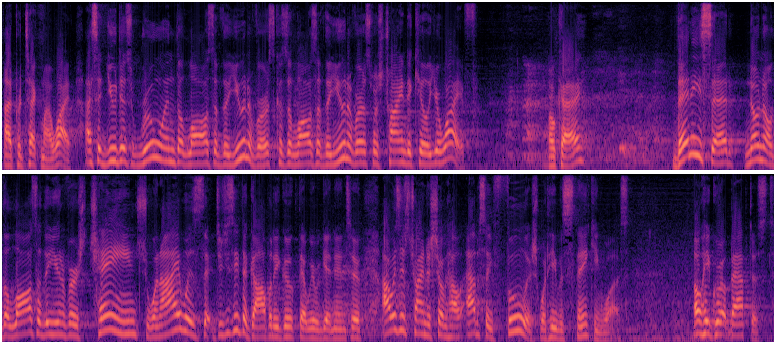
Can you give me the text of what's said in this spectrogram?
I'd protect my wife. I said, you just ruined the laws of the universe because the laws of the universe was trying to kill your wife, okay? Then he said, no, no, the laws of the universe changed when I was, did you see the gobbledygook that we were getting into? I was just trying to show him how absolutely foolish what he was thinking was. Oh, he grew up Baptist.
